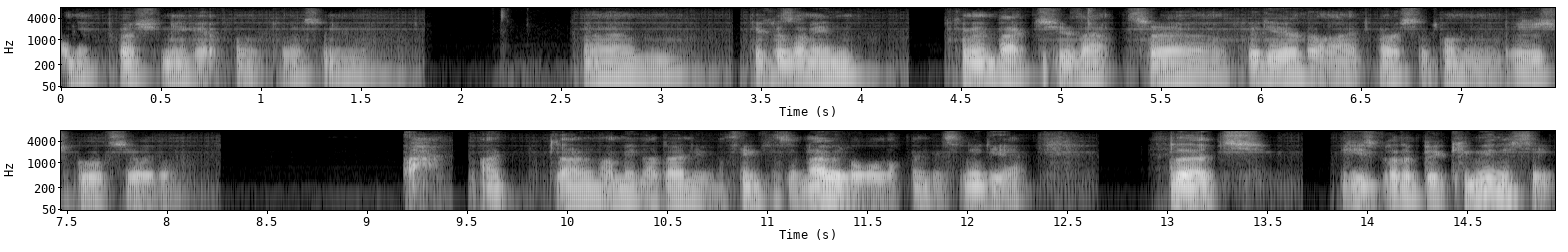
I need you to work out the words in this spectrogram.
an impression you get from a person. Um, because I mean, coming back to that uh, video that I posted on the Discord server, I don't. I mean, I don't even think he's a know-it-all. I think he's an idiot, but he's got a big community,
